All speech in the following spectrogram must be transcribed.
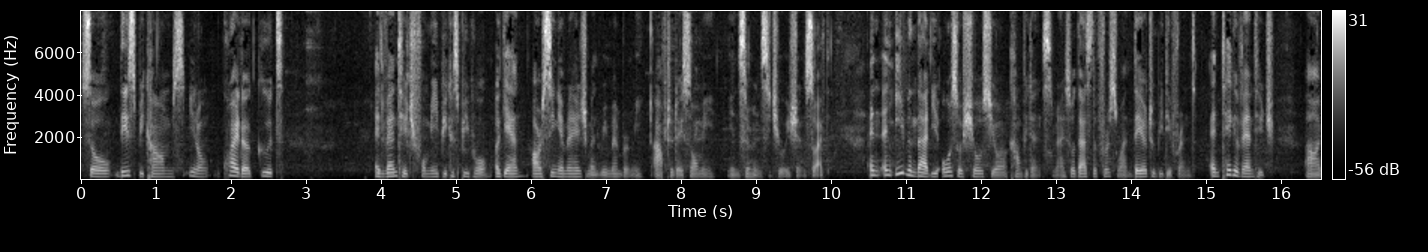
So this becomes, you know, quite a good advantage for me because people, again, our senior management remember me after they saw me in certain situations. So I, and, and even that, it also shows your confidence, right? So that's the first one, dare to be different and take advantage uh,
